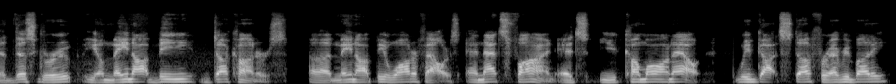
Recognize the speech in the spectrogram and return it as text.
know, this group, you know, may not be duck hunters, uh, may not be waterfowlers, and that's fine. It's you come on out. We've got stuff for everybody.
